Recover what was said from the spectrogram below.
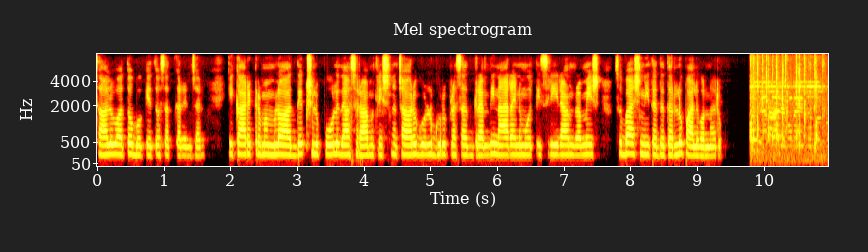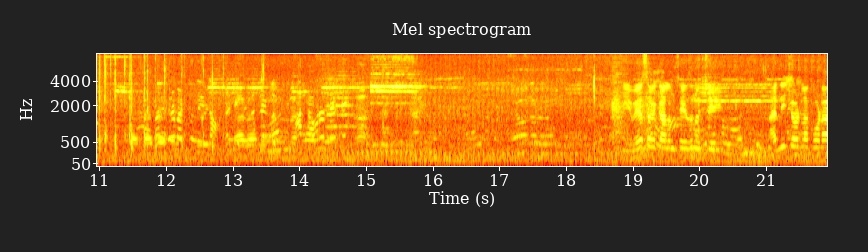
సాలువాతో బొకేతో సత్కరించారు. ఈ కార్యక్రమంలో అధ్యక్షులు పోలుదాసు రామకృష్ణ చారుగుళ్ళు గురుప్రసాద్ గ్రంథి నారాయణమూర్తి శ్రీరామ్ రమేష్ సుభాషిణి తదితరులు పాల్గొన్నారు. ఈ వేసవికాలం సీజన్ వచ్చి అన్ని చోట్ల కూడా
